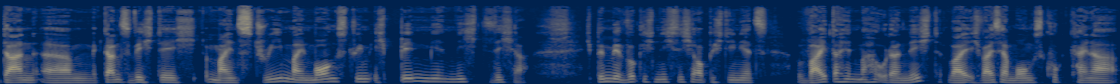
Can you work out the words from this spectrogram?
Dann ähm, ganz wichtig, mein Stream, mein Morgenstream, ich bin mir nicht sicher. Ich bin mir wirklich nicht sicher, ob ich den jetzt weiterhin mache oder nicht, weil ich weiß ja, morgens guckt keiner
